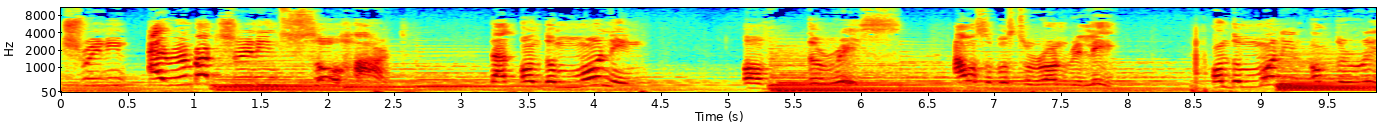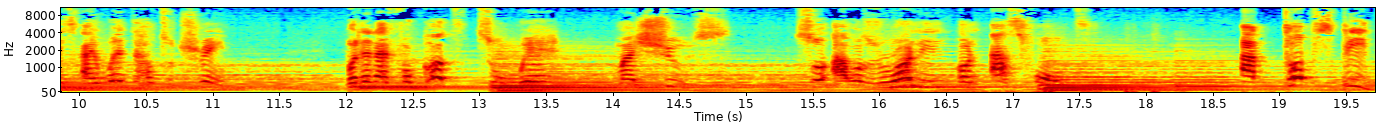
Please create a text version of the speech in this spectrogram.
training, I remember training so hard that on the morning of the race, I was supposed to run relay. On the morning of the race, I went out to train. But then I forgot to wear my shoes. So I was running on asphalt at top speed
